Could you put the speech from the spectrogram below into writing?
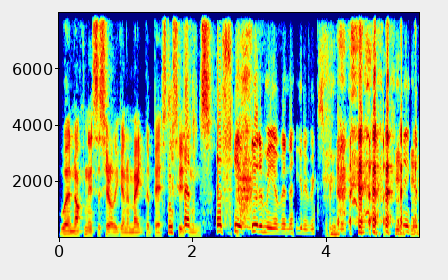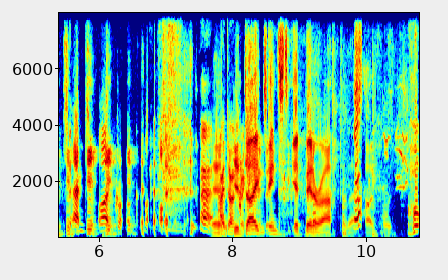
we're not necessarily going to make the best decisions. That's the epitome of a negative experience. Being attacked by a crocodile. Yeah, I don't your day recommend it. tends to get better after that, hopefully. or,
